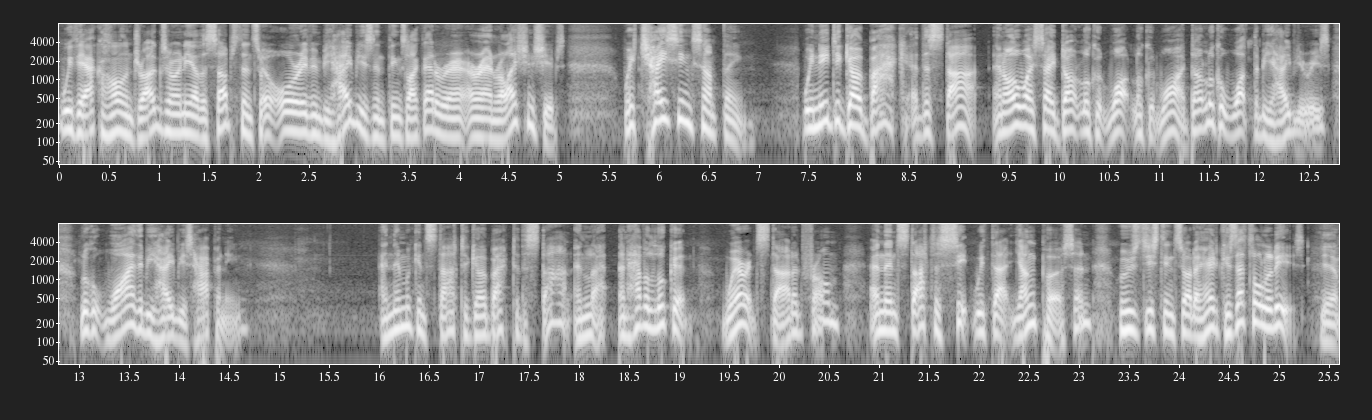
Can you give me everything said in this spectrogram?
With alcohol and drugs or any other substance or, or even behaviors and things like that around, around relationships, we're chasing something. We need to go back at the start. And I always say, don't look at what, look at why. Don't look at what the behavior is. Look at why the behavior is happening. And then we can start to go back to the start and la- and have a look at where it started from, and then start to sit with that young person who's just inside her head, because that's all it is. Yeah.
